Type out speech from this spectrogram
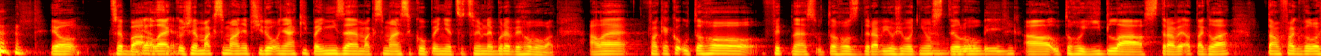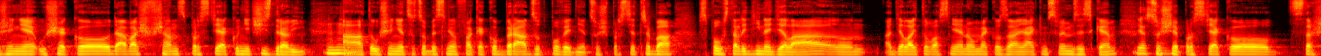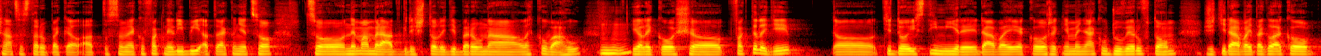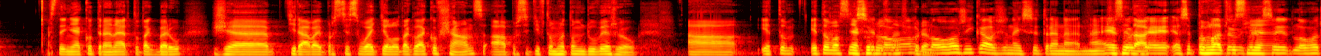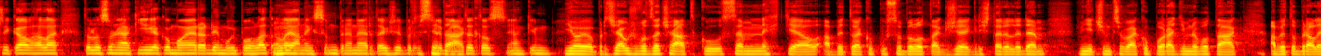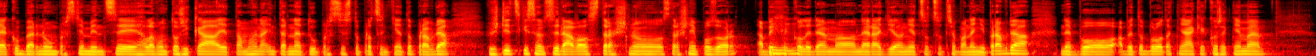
jo, třeba, Jasně. ale jakože maximálně přijdou o nějaký peníze, maximálně si koupí něco, co jim nebude vyhovovat. Ale fakt jako u toho fitness, u toho zdravého životního stylu a u toho jídla, stravy a takhle, tam fakt vyloženě už jako dáváš v šanc prostě jako něčí zdraví mm-hmm. a to už je něco, co bys měl fakt jako brát zodpovědně, což prostě třeba spousta lidí nedělá eh, a dělají to vlastně jenom jako za nějakým svým ziskem, Jasně. což je prostě jako strašná cesta do pekel a to se mi jako fakt nelíbí a to je jako něco, co nemám rád, když to lidi berou na lehkou váhu, mm-hmm. jelikož uh, fakt ty lidi uh, ti do jisté míry dávají jako řekněme nějakou důvěru v tom, že ti dávají takhle jako stejně jako trenér to tak beru, že ti dávají prostě svoje tělo takhle jako v šanc a prostě ti v tomhle tomu důvěřují. A je to, je to vlastně jako dlouho, škoda. dlouho říkal, že nejsi trenér, ne? Jako, tak. Že já si pamatuju, přesně... že jsi dlouho říkal, hele, tohle jsou nějaký jako moje rady, můj pohled, mm. ale mhm. já nejsem trenér, takže prostě berte to s nějakým... Jo, jo, protože já už od začátku jsem nechtěl, aby to jako působilo tak, že když tady lidem v něčím třeba jako poradím nebo tak, aby to brali jako bernou prostě minci, hele, on to říká, je tamhle na internetu, prostě stoprocentně je to pravda. Vždycky jsem si dával strašno, strašný pozor, abych mm. jako lidem eh, neradil něco, co třeba není pravda, nebo aby to bylo tak nějak jako řekněme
